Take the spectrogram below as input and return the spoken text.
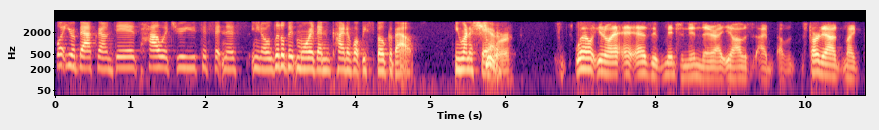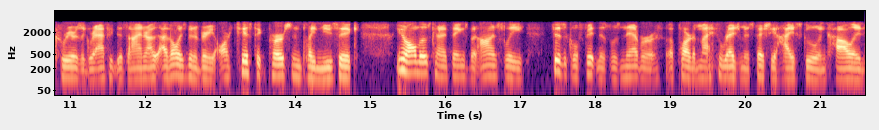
what your background is, how it drew you to fitness, you know, a little bit more than kind of what we spoke about. You want to share? Sure. Well, you know, as it mentioned in there, I, you know, I was I, I started out my career as a graphic designer. I, I've always been a very artistic person, played music, you know, all those kind of things. But honestly, physical fitness was never a part of my regimen, especially high school and college.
